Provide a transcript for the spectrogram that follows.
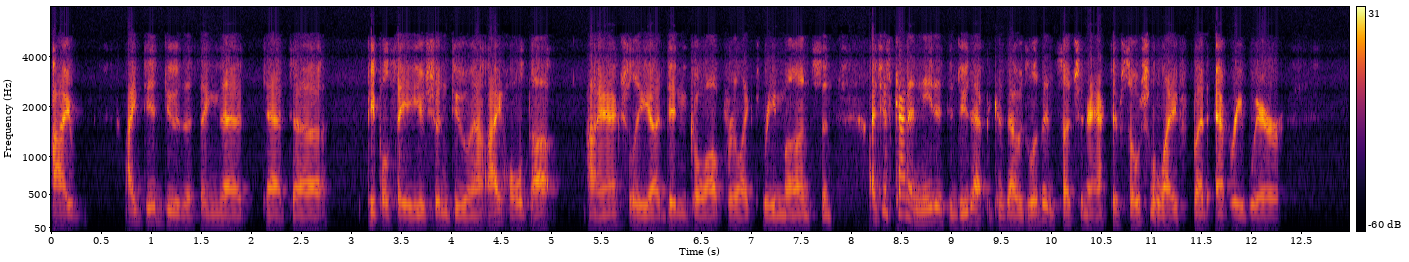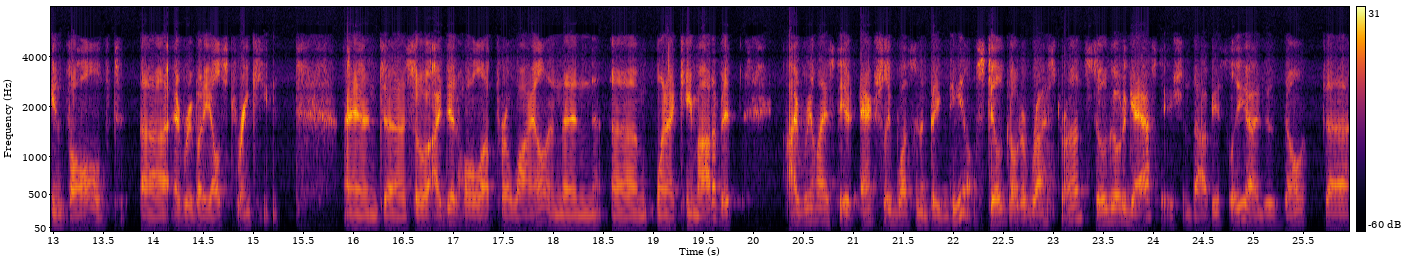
I I did do the thing that that uh, people say you shouldn't do. I hold up I actually uh, didn't go out for like three months, and I just kind of needed to do that because I was living such an active social life, but everywhere involved uh, everybody else drinking. And uh, so I did hole up for a while, and then um, when I came out of it, I realized it actually wasn't a big deal. Still go to restaurants, still go to gas stations. Obviously, I just don't uh,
